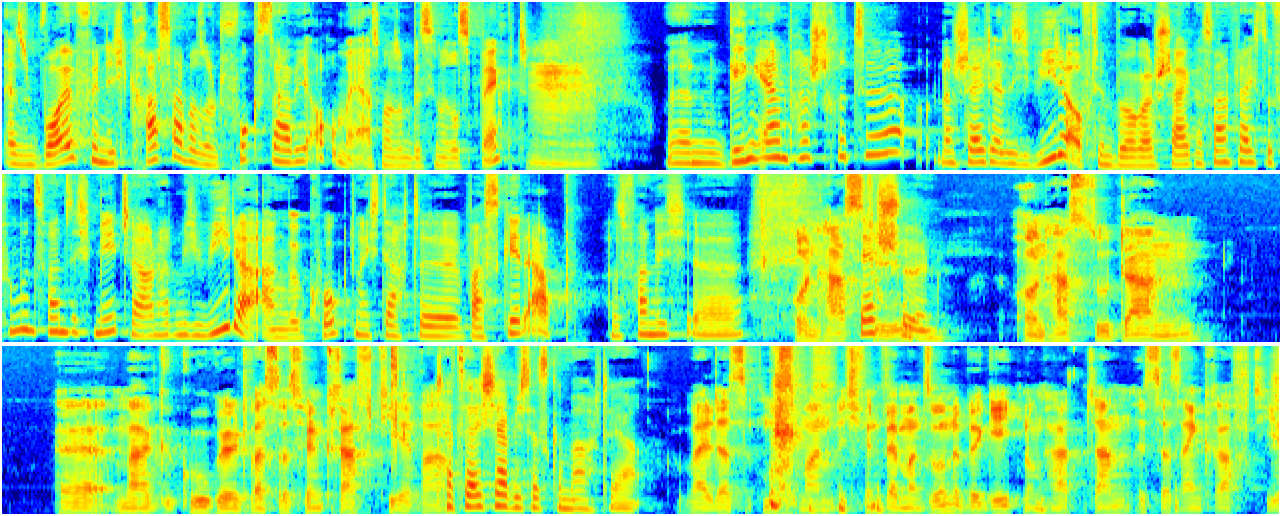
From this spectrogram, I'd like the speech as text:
also ein Wolf finde ich krass, aber so ein Fuchs, da habe ich auch immer erstmal so ein bisschen Respekt. Und dann ging er ein paar Schritte und dann stellte er sich wieder auf den Bürgersteig. Das waren vielleicht so 25 Meter und hat mich wieder angeguckt und ich dachte, was geht ab? Das fand ich äh, Und hast sehr du, schön. Und hast du dann äh, mal gegoogelt, was das für ein Krafttier war? Tatsächlich habe ich das gemacht, ja. Weil das muss man. Ich finde, wenn man so eine Begegnung hat, dann ist das ein Krafttier.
